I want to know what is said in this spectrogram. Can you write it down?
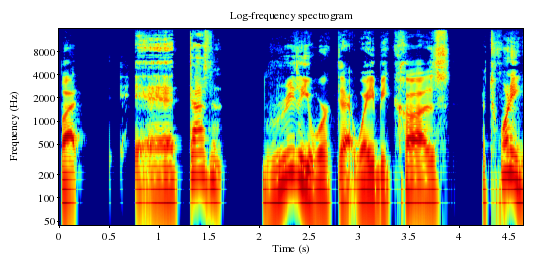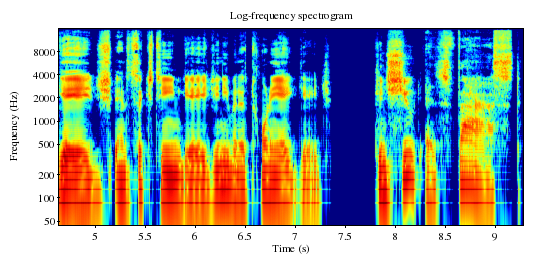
But it doesn't really work that way because a 20 gauge and 16 gauge and even a 28 gauge can shoot as fast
